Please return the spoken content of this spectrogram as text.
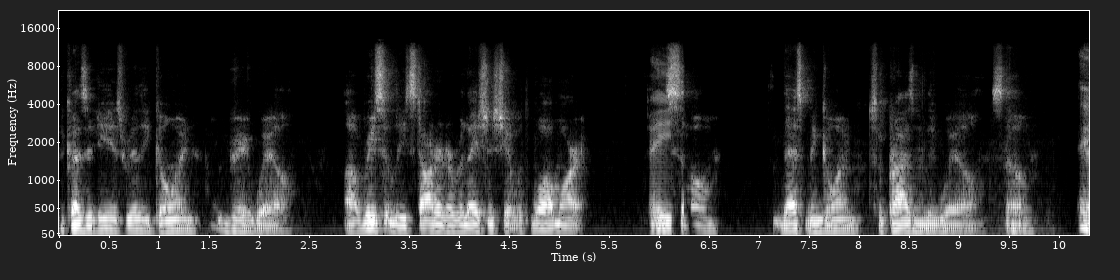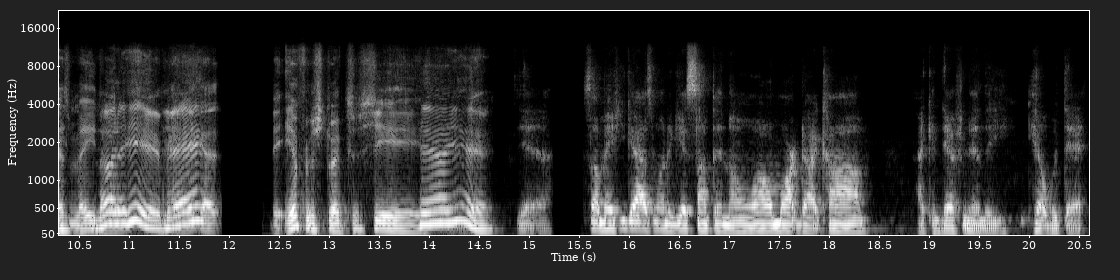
because it is really going very well. Uh, recently started a relationship with Walmart. Hey. And so that's been going surprisingly well. So that's made. Love to hear, man. Yeah, the infrastructure shit. Yeah, yeah. Yeah. So I mean, if you guys want to get something on Walmart.com, I can definitely help with that.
